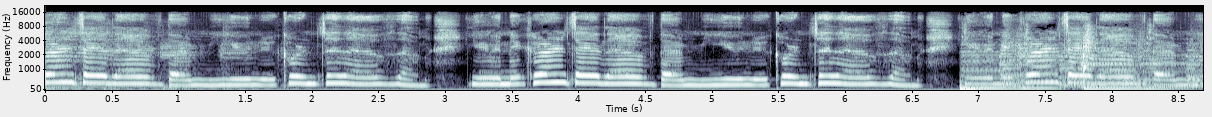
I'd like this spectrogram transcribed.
Unicorns, I love them. Unicorns, I love them. Unicorns, I love them. Unicorns, I love them. Unicorns, I love them.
